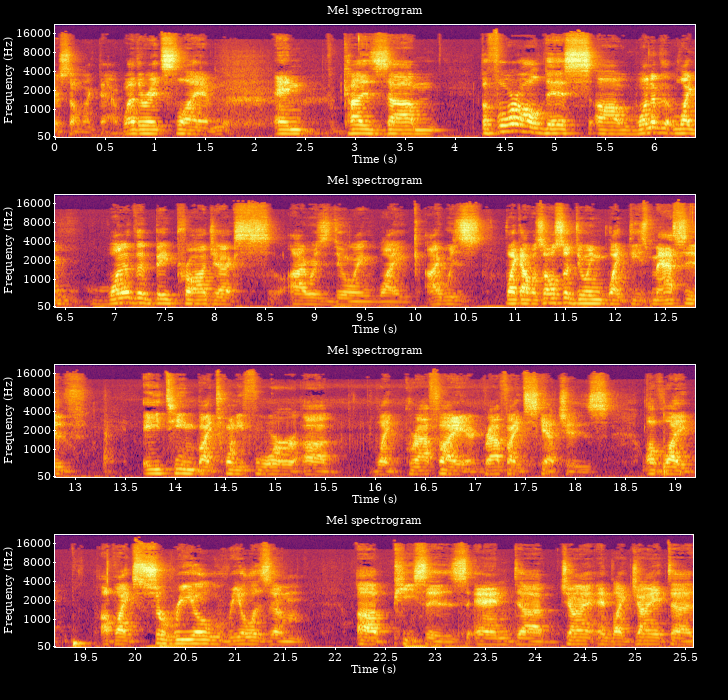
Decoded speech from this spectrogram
or something like that. Whether it's like, and because um, before all this, uh, one of the like one of the big projects I was doing, like I was like I was also doing like these massive eighteen by twenty four uh, like graphite uh, graphite sketches of like of like surreal realism uh, pieces and uh, giant and like giant uh,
